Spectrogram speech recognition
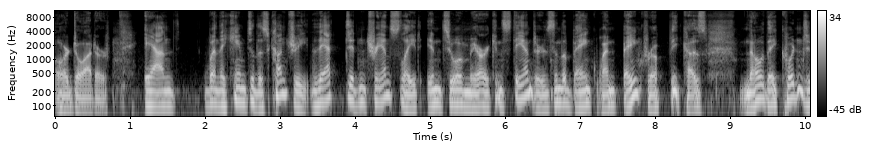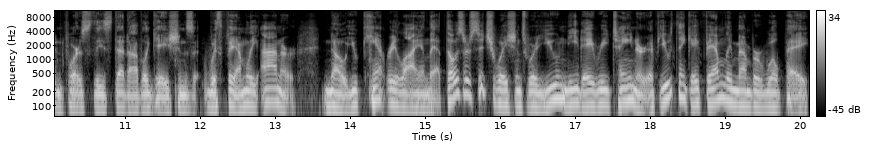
or daughter. And when they came to this country, that didn't translate into American standards, and the bank went bankrupt because no, they couldn't enforce these debt obligations with family honor. No, you can't rely on that. Those are situations where you need a retainer. If you think a family member will pay,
